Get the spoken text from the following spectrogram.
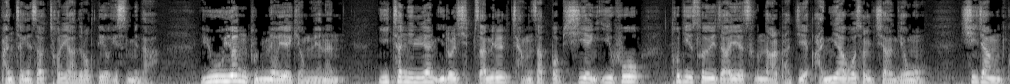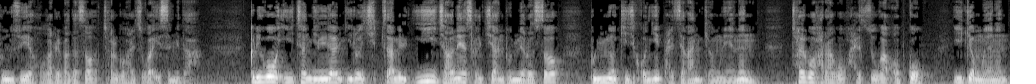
관청에서 처리하도록 되어 있습니다. 유연 분묘의 경우에는 2001년 1월 13일 장사법 시행 이후 토지 소유자의 승낙을 받지 아니하고 설치한 경우 시장 군수의 허가를 받아서 철거할 수가 있습니다. 그리고 2001년 1월 13일 이전에 설치한 분묘로서 분묘 기지권이 발생한 경우에는 철거하라고 할 수가 없고 이 경우에는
